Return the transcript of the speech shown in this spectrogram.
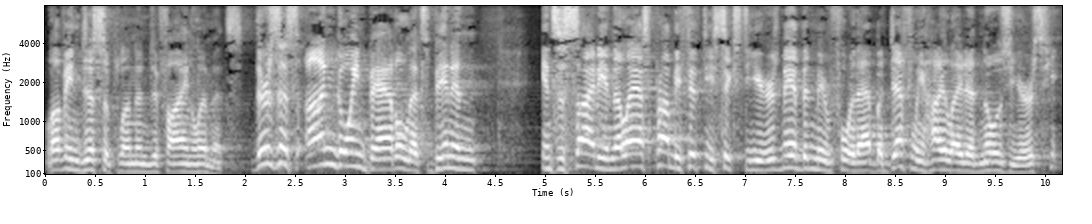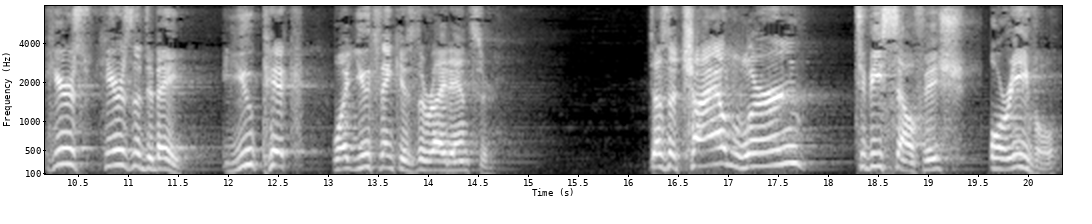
loving discipline and define limits? There's this ongoing battle that's been in, in society in the last probably 50, 60 years, may have been before that, but definitely highlighted in those years. Here's, here's the debate. You pick what you think is the right answer. Does a child learn to be selfish or evil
